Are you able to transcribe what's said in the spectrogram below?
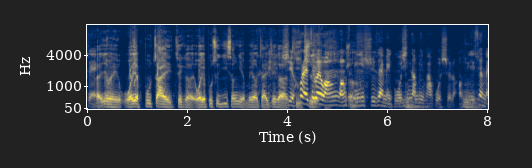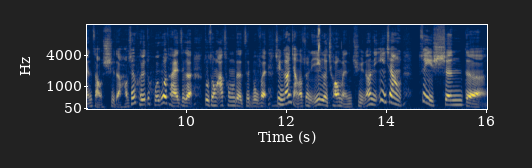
对，呃，因为我也不在这个，我也不是医生，也没有在这个。是后来这位王王淑萍医师在美国心脏病发过世了，哦，也算蛮早逝的。好，所以回回过头来，这个杜聪阿聪的这部分，所以你刚刚讲到说，你一个敲门去，然后你印象最深的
